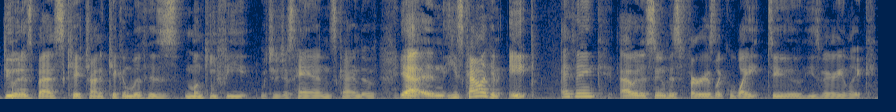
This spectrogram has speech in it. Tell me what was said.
doing his best, kick trying to kick him with his monkey feet, which are just hands, kind of. Yeah, and he's kind of like an ape. I think I would assume his fur is like white too. He's very like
